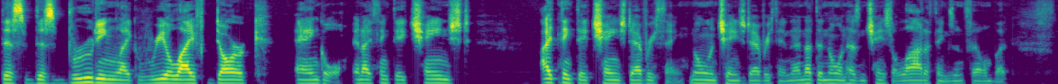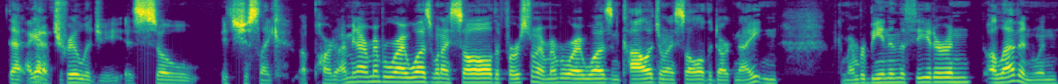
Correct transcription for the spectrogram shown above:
this this brooding like real life dark angle. And I think they changed. I think they changed everything. Nolan changed everything. And not that Nolan hasn't changed a lot of things in film, but that that trilogy is so it's just like a part of I mean, I remember where I was when I saw the first one. I remember where I was in college when I saw The Dark Knight and I remember being in the theater in 11 when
